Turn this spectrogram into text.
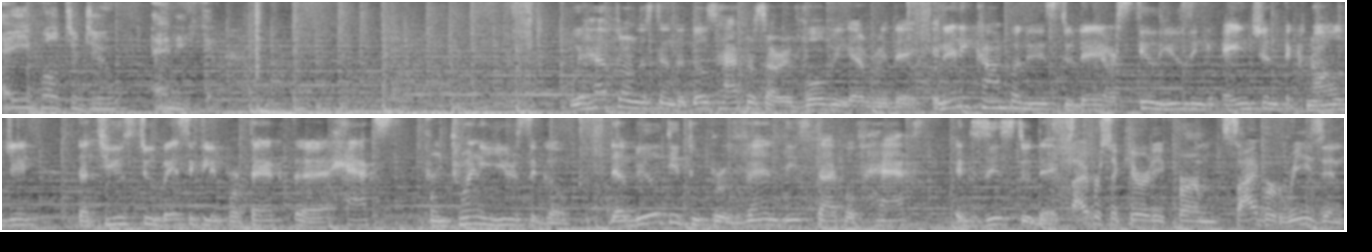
able to do anything? We have to understand that those hackers are evolving every day. Many companies today are still using ancient technology that used to basically protect uh, hacks from 20 years ago. The ability to prevent these type of hacks exists today. Cybersecurity firm Cybereason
